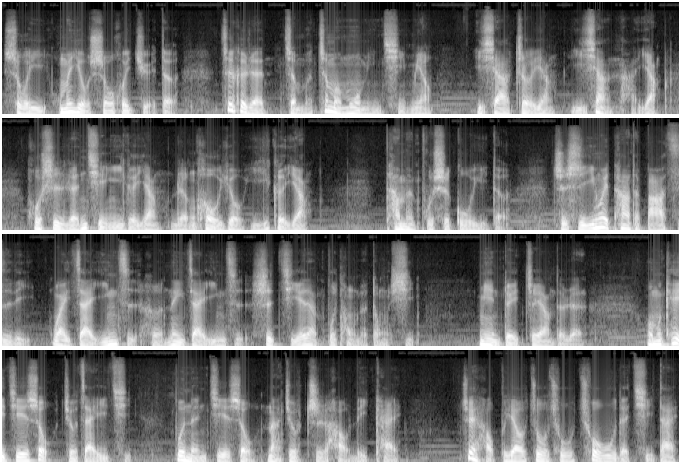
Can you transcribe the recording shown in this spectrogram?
所以我们有时候会觉得这个人怎么这么莫名其妙。一下这样，一下那样，或是人前一个样，人后又一个样。他们不是故意的，只是因为他的八字里外在因子和内在因子是截然不同的东西。面对这样的人，我们可以接受就在一起，不能接受那就只好离开。最好不要做出错误的期待，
